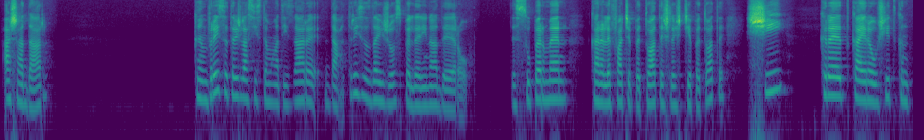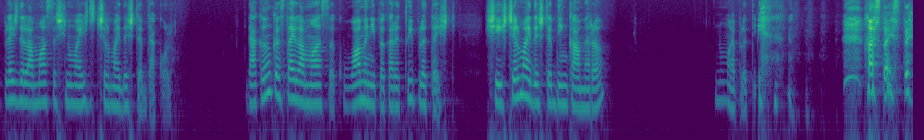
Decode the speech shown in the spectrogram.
Așadar, când vrei să treci la sistematizare, da, trebuie să-ți dai jos pelerina de erou, de Superman care le face pe toate și le știe pe toate și cred că ai reușit când pleci de la masă și nu mai ești cel mai deștept de acolo. Dacă încă stai la masă cu oamenii pe care tu îi plătești și ești cel mai deștept din cameră, nu mai plăti. Asta este.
